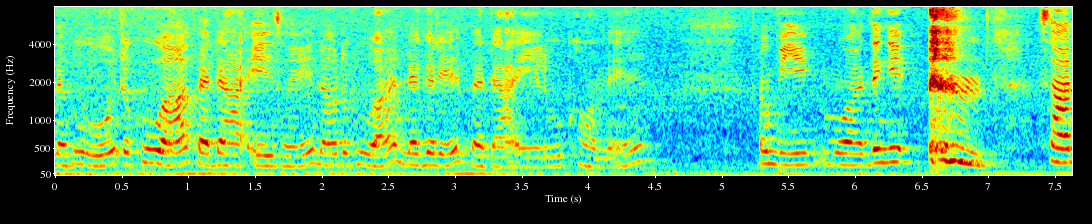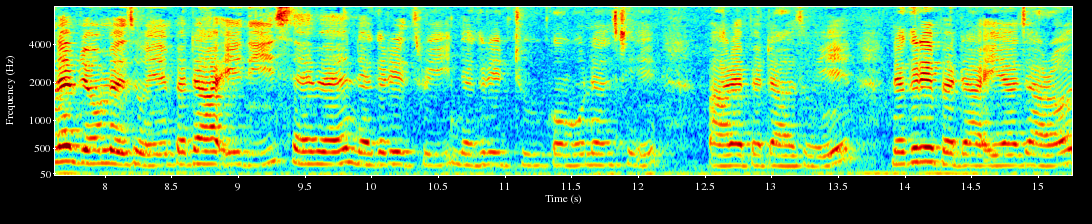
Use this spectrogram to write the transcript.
နှစ်ခုကိုတစ်ခုကဗက်တာ A ဆိုရင်နောက်တစ်ခုက negative ဗက်တာ A လို့ခေါ်မယ်ဟုတ်ပြီဟိုသင်္ကေစာနဲ့ပြောမယ်ဆိုရင်ဗက်တာ A ဒီ7 negative 3 negative 2 components တွေပါတဲ့ဗက်တာဆိုရင် negative ဗက်တာ A ကကြတော့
